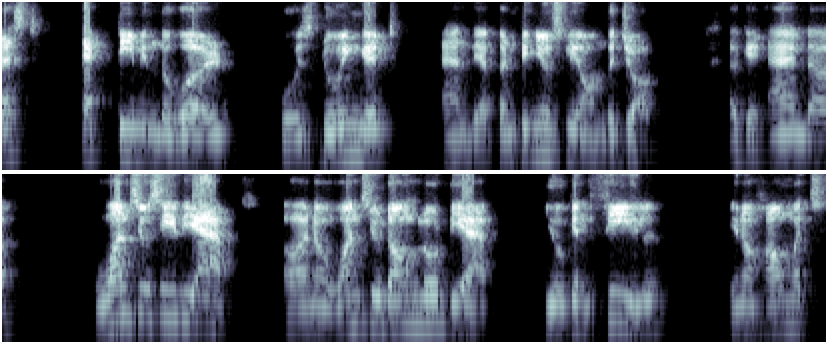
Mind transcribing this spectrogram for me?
best tech team in the world who is doing it and they are continuously on the job. Okay and uh, once you see the app uh, no once you download the app you can feel you know how much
